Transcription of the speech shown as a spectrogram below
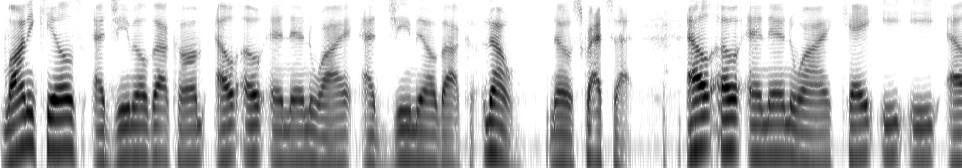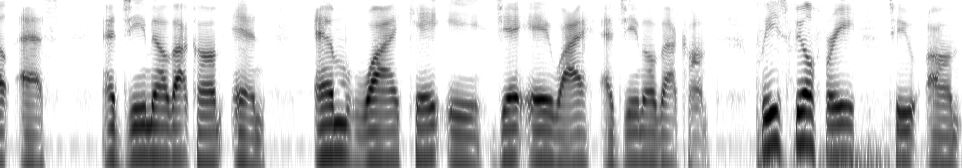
Lonny Keels at gmail.com, L O N N Y at gmail.com. No, no, scratch that. L O N N Y K E E L S at gmail.com and M Y K E J A Y at gmail.com. Please feel free to um,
